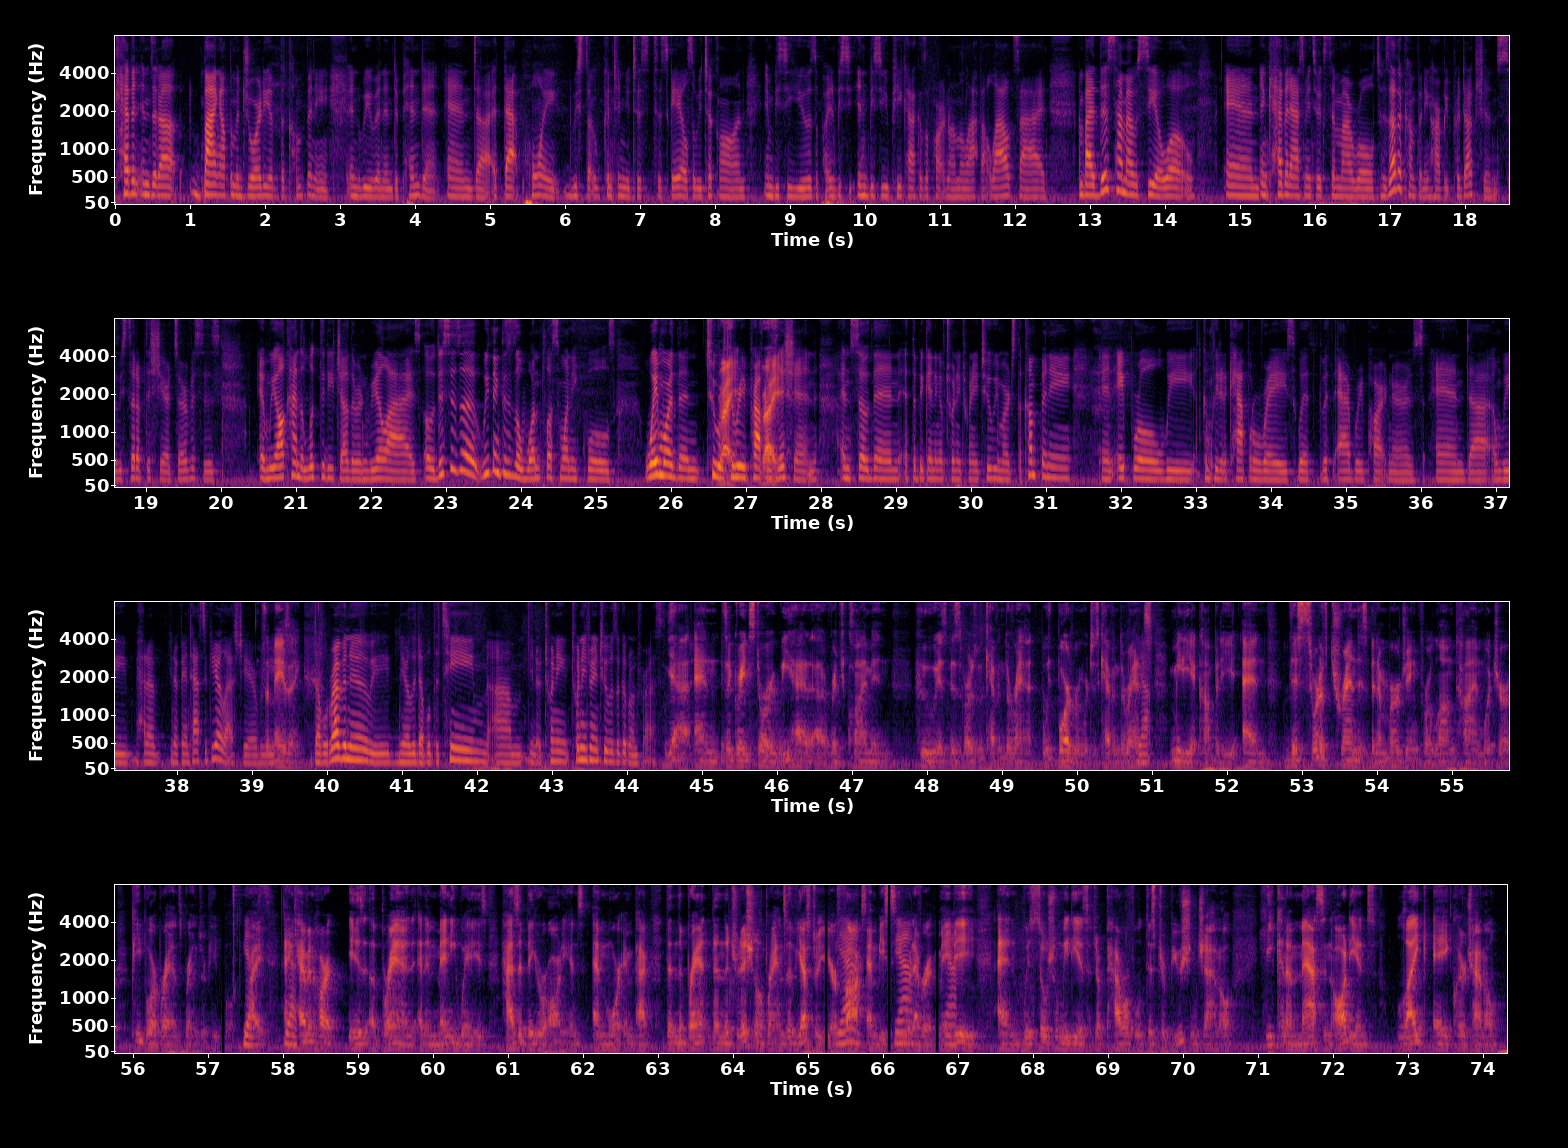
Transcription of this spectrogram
Kevin ended up buying out the majority of the company, and we went independent. And uh, at that point, we st- continued to, to scale. So we took on NBCU as a NBC, NBCU Peacock as a partner on the Laugh Out Loud side. And by this time, I was COO. And, and Kevin asked me to extend my role to his other company, Hartbeat Productions. So we stood up the shared services, and we all kind of looked at each other and realized, oh, this is a we think this is a one plus one equals way more than two or Right, three right. proposition. And so then at the beginning of 2022, we merged the company. In April, we completed a capital raise with with Abry Partners, and uh, and we had a you know fantastic year last year. It's we amazing. Doubled revenue. We nearly doubled the team. Um, you know, 20, 2022 was a good one for us. Yeah, and it's a great story. We had uh, Rich Kleiman, who is business partners with Kevin Durant, with Boardroom, which is Kevin Durant's media company. And this sort of trend has been emerging for a long time, which are people are brands, brands are people. Yes, Right? And yes. Kevin Hart is a brand and in many ways has a bigger audience and more impact than the brand than the traditional brands of yesteryear, Yeah. Fox, NBC, Yeah. whatever it may Yeah. be. And with social media such a powerful distribution channel, he can amass an audience like a Clear Channel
